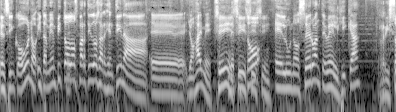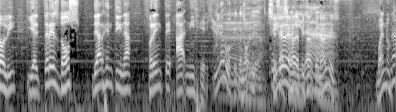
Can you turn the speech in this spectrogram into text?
El 5-1 y también pitó dos partidos Argentina, eh, John Jaime. Sí, Le sí, pitó sí, sí. el 1-0 ante Bélgica, Risoli, y el 3-2 de Argentina frente a Nigeria. Mira vos qué casualidad. Sí, Qué se deja de pitar penales. Bueno, No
